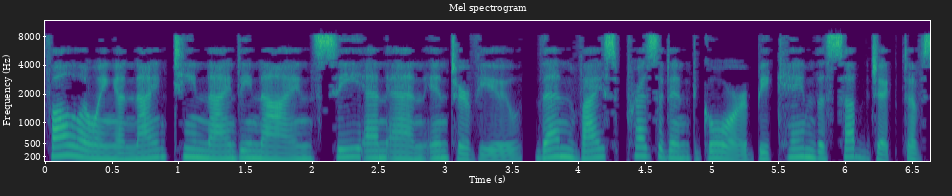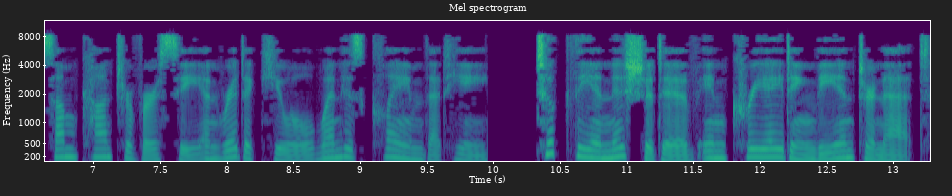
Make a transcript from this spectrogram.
Following a 1999 CNN interview, then Vice President Gore became the subject of some controversy and ridicule when his claim that he took the initiative in creating the Internet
